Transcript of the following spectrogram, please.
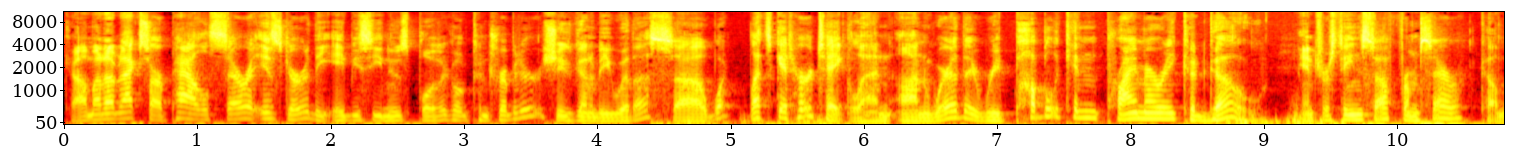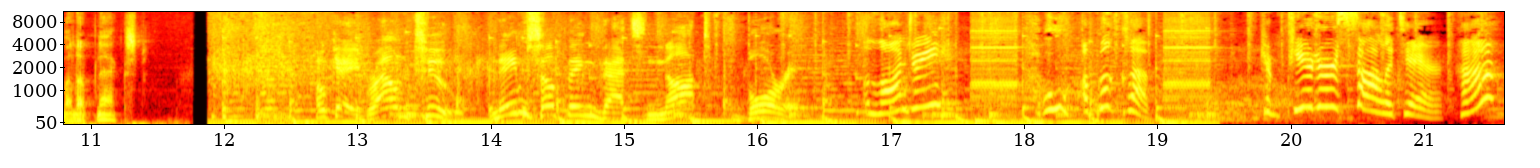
Coming up next, our pal Sarah Isgur, the ABC News political contributor. She's going to be with us. Uh, what? Let's get her take, Len, on where the Republican primary could go. Interesting stuff from Sarah coming up next. Okay, round two. Name something that's not boring. A laundry? Ooh, a book club. Computer solitaire, huh?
